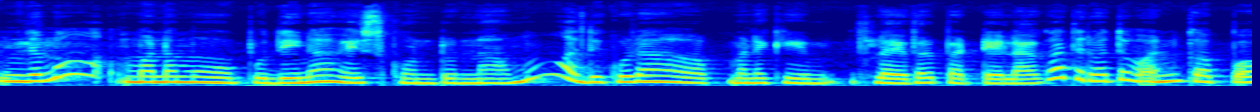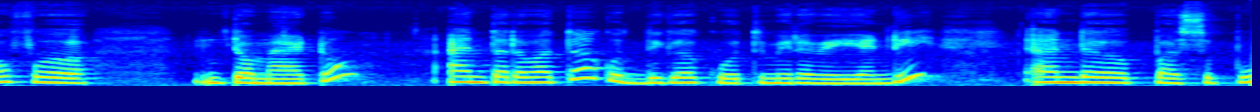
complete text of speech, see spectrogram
ఇందులో మనము పుదీనా వేసుకుంటున్నాము. అది కూడా మనకి ఫ్లేవర్ పట్టేలాగా. తర్వాత one cup of tomato and తర్వాత కొద్దిగా కొత్తిమీర వేయండి. అండ్ పసుపు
